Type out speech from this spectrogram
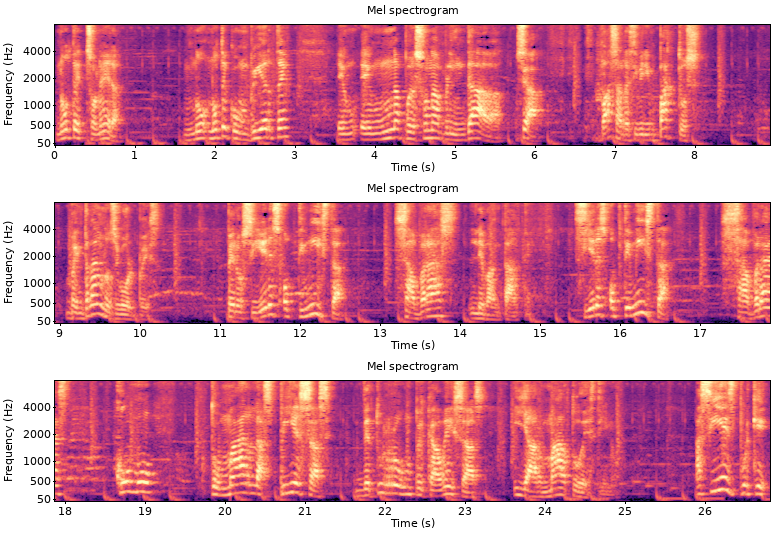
no te exonera. No, no te convierte en, en una persona blindada. O sea, vas a recibir impactos. Vendrán los golpes. Pero si eres optimista, sabrás levantarte. Si eres optimista, sabrás cómo tomar las piezas de tu rompecabezas y armar tu destino. Así es, porque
